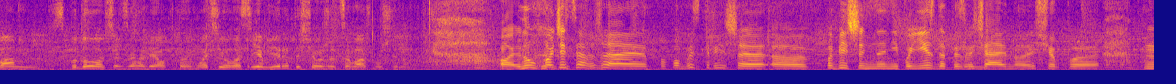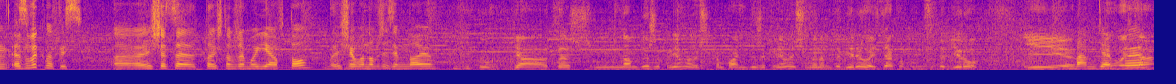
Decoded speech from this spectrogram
вам сподобався взагалі авто? Емоції у вас є? Вірите, що вже це ваша машина? Ой, ну хочеться вже по- побистріше, е, побільше на ній поїздити, звичайно, щоб е, звикнутись, е, що це точно вже моє авто, що воно вже зі мною. Ну, я теж нам дуже приємно, що компанії дуже приємно, що ви нам довірились. Дякуємо вам за довіру. І Вам не дякую. гвоздя,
